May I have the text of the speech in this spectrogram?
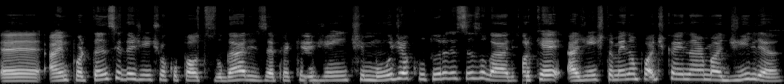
é, a importância da gente ocupar outros lugares é para que a gente mude a cultura desses lugares. Porque a gente também não pode cair na armadilha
